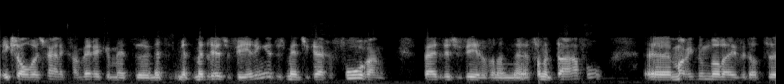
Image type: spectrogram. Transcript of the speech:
ik zal waarschijnlijk gaan werken met, met, met, met reserveringen. Dus mensen krijgen voorrang bij het reserveren van een, van een tafel. Uh, maar ik noemde al even dat, uh,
